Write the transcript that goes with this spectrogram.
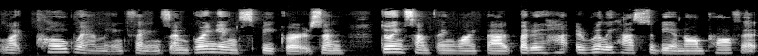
like programming things and bringing speakers and doing something like that. But it ha- it really has to be a nonprofit.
